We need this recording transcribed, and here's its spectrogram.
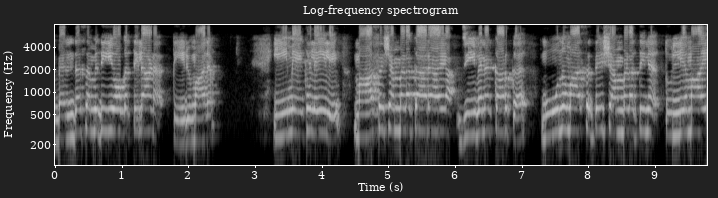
ബന്ധസമിതി യോഗത്തിലാണ് തീരുമാനം. ഈ മേഖലയിലെ മാസശമ്പളക്കാരായ ജീവനക്കാർക്ക് മൂന്ന് മാസത്തെ ശമ്പളത്തിന് തുല്യമായ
